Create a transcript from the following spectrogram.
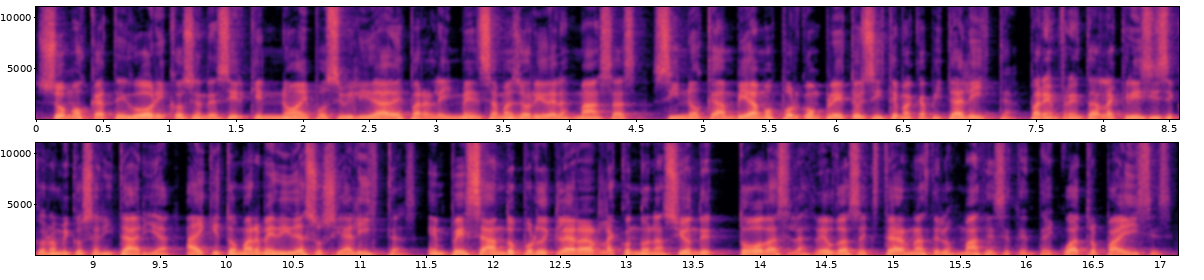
somos categóricos en decir que no hay posibilidades para la inmensa mayoría de las masas si no cambiamos por completo el sistema capitalista. Para enfrentar la crisis económico-sanitaria hay que tomar medidas socialistas, empezando por declarar la condonación de todas las deudas externas de los más de 74 países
